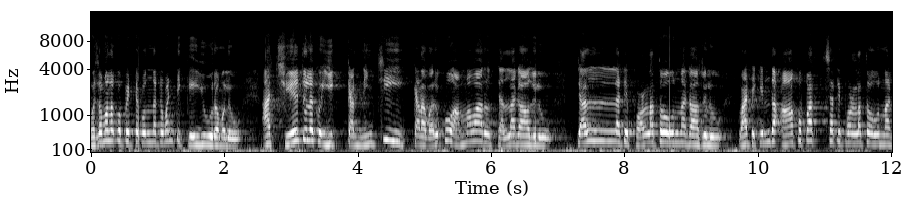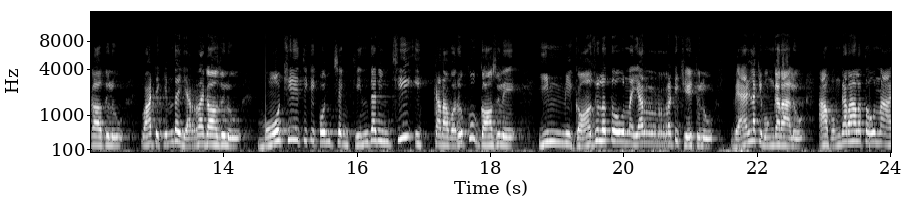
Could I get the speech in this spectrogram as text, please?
భుజములకు పెట్టుకున్నటువంటి కేయూరములు. ఆ చేతులకు ఇక్కడి నుంచి ఇక్కడ వరకు అమ్మవారు తెల్లగాజులు తెల్లటి పొళ్ళతో ఉన్న గాజులు వాటి కింద ఆకుపచ్చటి పొళ్ళతో ఉన్న గాజులు వాటి కింద ఎర్ర గాజులు. మోచేతికి కొంచెం కింద నుంచి ఇక్కడ వరకు గాజులే. ఇన్ని గాజులతో ఉన్న ఎర్రటి చేతులు వేళ్ళకి ఉంగరాలు ఆ ఉంగరాలతో ఉన్న ఆ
